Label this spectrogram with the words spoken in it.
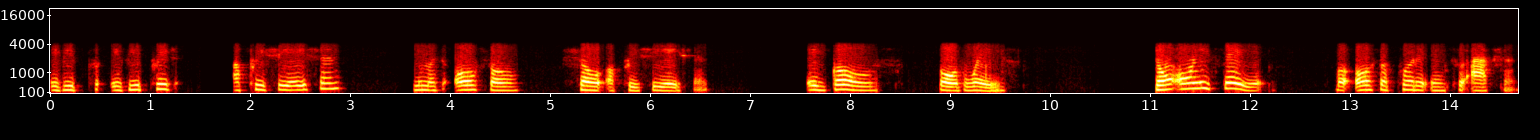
If you if you preach appreciation, you must also show appreciation. It goes both ways. Don't only say it, but also put it into action.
